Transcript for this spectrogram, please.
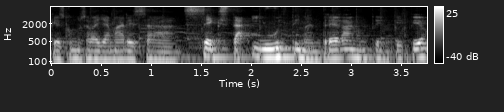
que es como se va a llamar esa sexta y última entrega en un principio,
